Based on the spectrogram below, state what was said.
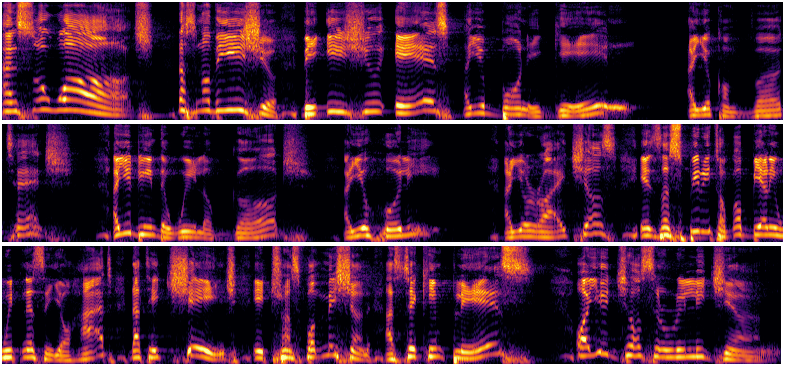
And so what? That's not the issue. The issue is, are you born again? Are you converted? Are you doing the will of God? Are you holy? Are you righteous? Is the Spirit of God bearing witness in your heart that a change, a transformation has taken place? Or are you just in religion?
